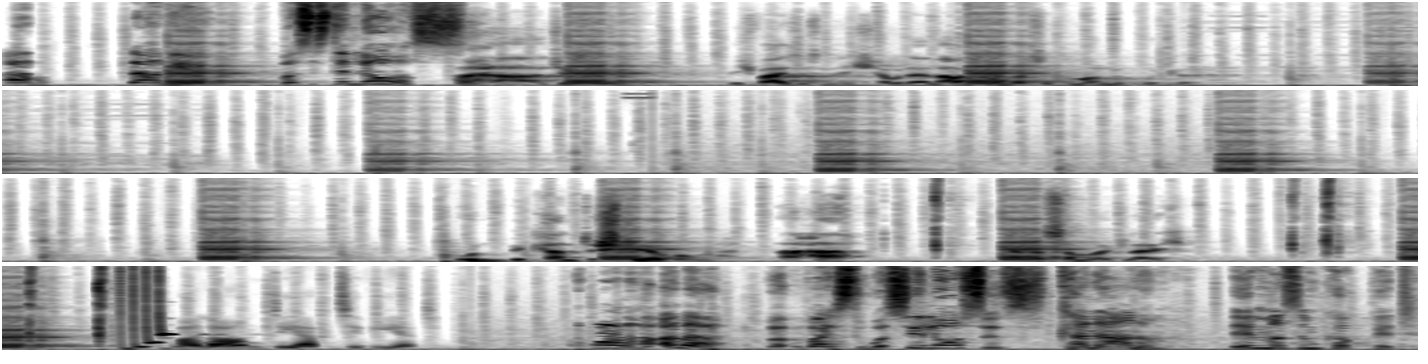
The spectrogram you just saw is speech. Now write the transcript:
Ah, Daniel, was ist denn los? Ah, Jackson. Ich weiß es nicht, aber der Alarm kommt aus der Kommandobrücke. Unbekannte Störung. Aha. Ja, das haben wir gleich. Alarm deaktiviert. Ah, Anna, we- weißt du, was hier los ist? Keine Ahnung. Irgendwas im Cockpit.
